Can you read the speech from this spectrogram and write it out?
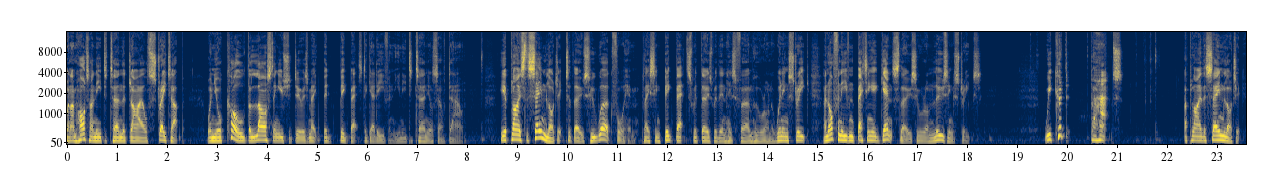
When I'm hot, I need to turn the dial straight up. When you're cold, the last thing you should do is make big, big bets to get even. You need to turn yourself down. He applies the same logic to those who work for him, placing big bets with those within his firm who are on a winning streak, and often even betting against those who are on losing streaks. We could perhaps apply the same logic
